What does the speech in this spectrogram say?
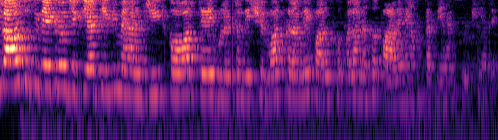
ਅਕਾਲ ਤੁਸੀਂ ਦੇਖ ਰਹੇ ਹੋ ਜੀਕੇਆਰ ਟੀਵੀ ਮੈਂ ਰਣਜੀਤ ਕੌਰ ਤੇ ਬੁਲੇਟਿਨ ਦੀ ਸ਼ੁਰੂਆਤ ਕਰਾਂਗੇ, ਪਰ ਉਸ ਤੋਂ ਪਹਿਲਾਂ ਨਜ਼ਰ ਪਾ ਲੈਣੇ ਹਾਂ ਹੁਣ ਤੱਕ ਦੀਆਂ ਅਹਿਮ ਸੁਰਖੀਆਂ ਤੇ।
